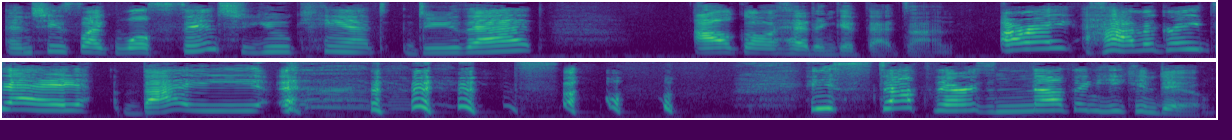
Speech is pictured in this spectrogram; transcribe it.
And she's like, Well, since you can't do that, I'll go ahead and get that done. All right, have a great day. Bye. so he's stuck. There's nothing he can do.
